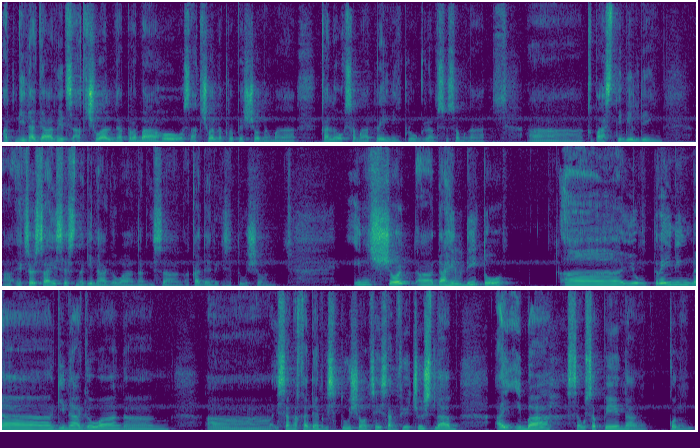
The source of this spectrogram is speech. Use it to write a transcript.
at ginagamit sa actual na trabaho o sa actual na profesyon ng mga kalahok sa mga training programs o sa mga uh, capacity building uh, exercises na ginagawa ng isang academic institution in short, uh, dahil dito, uh, yung training na ginagawa ng uh, isang academic institution sa isang Futures Lab ay iba sa usapin ng con-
